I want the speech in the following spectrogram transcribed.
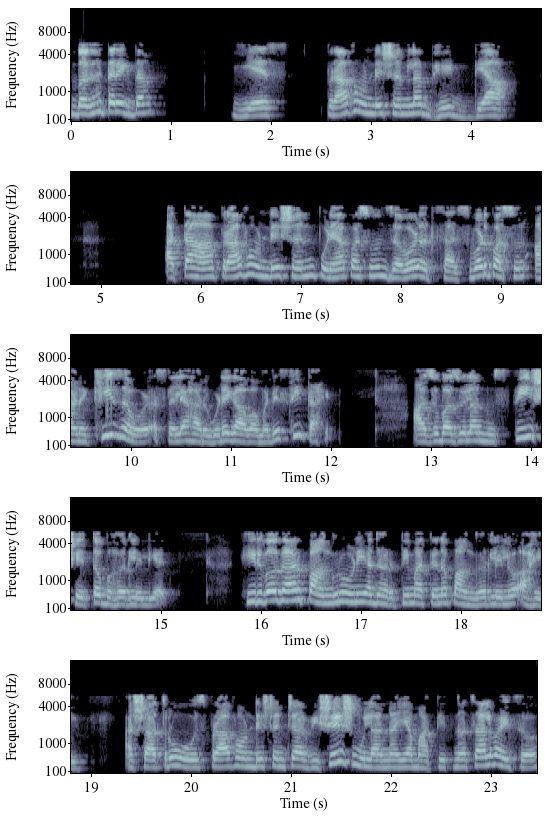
बघा तर एकदा. येस प्रा फाउंडेशनला भेट द्या. आता प्रा फाउंडेशन पुण्यापासून जवळच सासवडपासून आणखी जवळ असलेल्या हरगुडे गावामध्ये स्थित आहे. आजूबाजूला नुसती शेतं बहरलेली आहेत. हिरवगार पांघरुण या धरती मातेनं पांघरलेलं आहे. अशात रोज प्रा फाउंडेशनच्या विशेष मुलांना या मातीतनं चालवायचं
